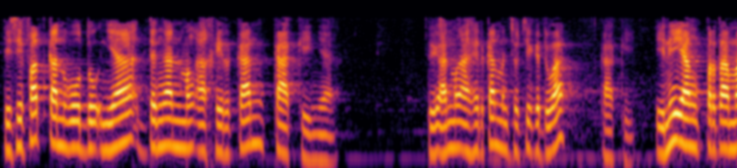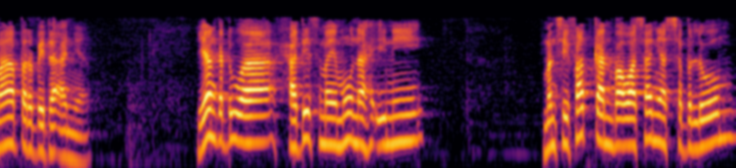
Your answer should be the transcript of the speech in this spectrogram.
Disifatkan wudhunya dengan mengakhirkan kakinya. Dengan mengakhirkan mencuci kedua kaki. Ini yang pertama perbedaannya. Yang kedua, hadis Maimunah ini mensifatkan bahwasanya sebelum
